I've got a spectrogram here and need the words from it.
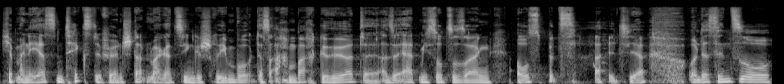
Ich habe meine ersten Texte für ein Stadtmagazin geschrieben, wo das Achenbach gehörte. Also er hat mich sozusagen ausbezahlt bezahlt, ja. Und das sind so,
